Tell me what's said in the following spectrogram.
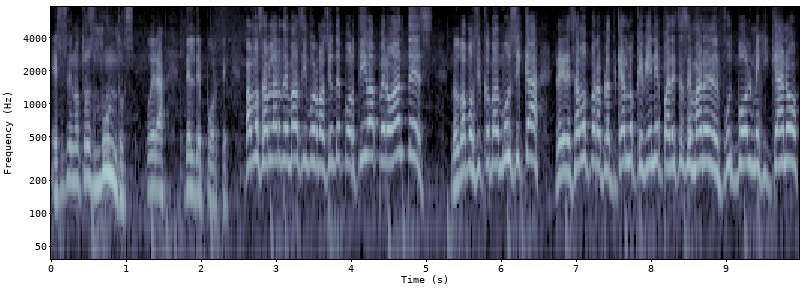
eso es en otros mundos fuera del deporte. Vamos a hablar de más información deportiva, pero antes nos vamos a ir con más música. Regresamos para platicar lo que viene para esta semana en el fútbol mexicano.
